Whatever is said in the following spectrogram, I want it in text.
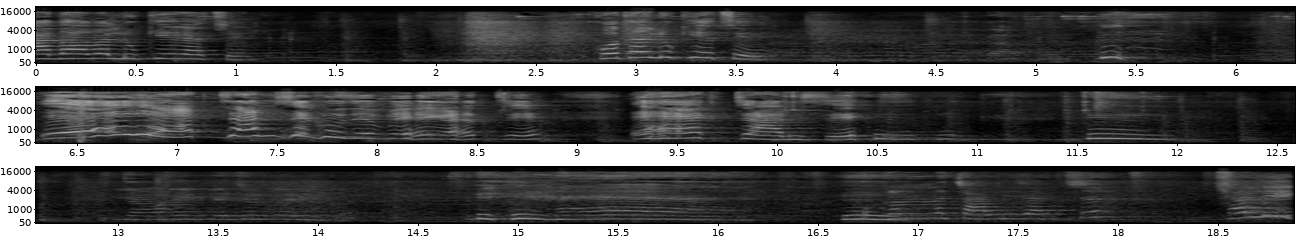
দাদা আবার লুকিয়ে গেছে। কোথায় লুকিয়েছে? এই এক চান্সে খুঁজে পেয়ে গেছে। এক চান্সে হ্যাঁ। চালি যাচ্ছে। চালি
